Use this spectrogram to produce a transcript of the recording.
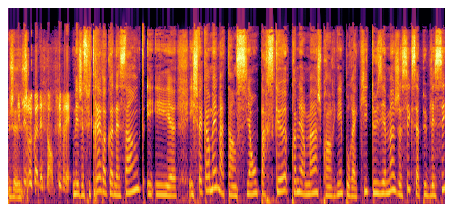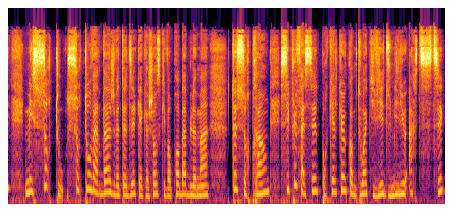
je- Et je- t'es reconnaissante, c'est vrai. mais je suis très reconnaissante et, et, euh, et je fais quand même attention parce que, premièrement, je prends rien pour acquis. Deuxièmement, je sais que ça peut blesser, mais surtout, surtout, Varda, je vais te dire quelque chose qui va probablement te surprendre. C'est plus facile pour quelqu'un comme toi qui vient du milieu artistique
